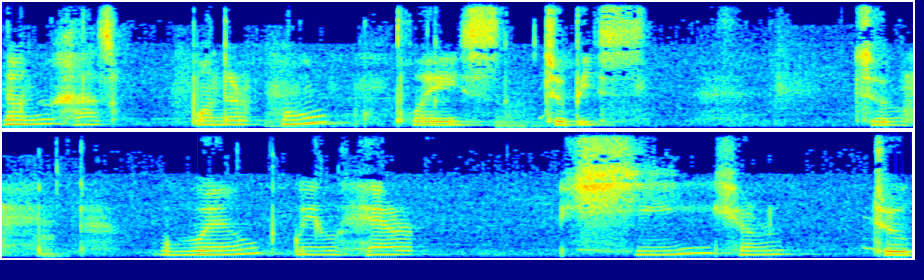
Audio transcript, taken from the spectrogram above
London has wonderful place to visit. Two. Well, will her he her to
